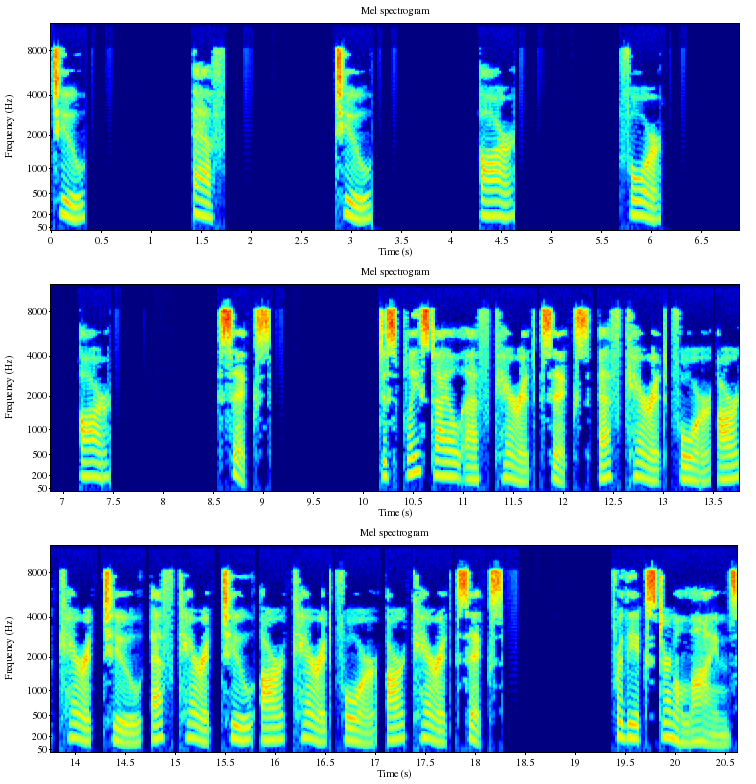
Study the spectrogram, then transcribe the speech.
2 F 2 R 4 R. six. Display style f caret 6 f caret 4 r caret 2 f caret 2 r caret 4 r caret 6 for the external lines.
